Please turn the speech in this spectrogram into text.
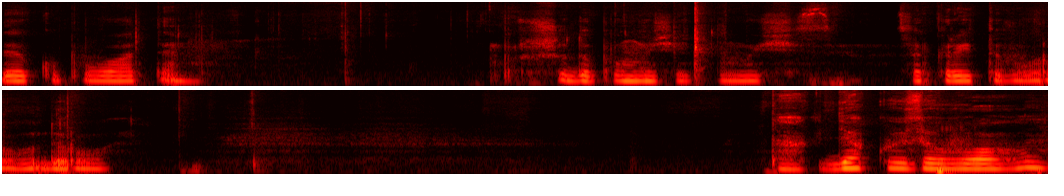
деокупувати. Прошу допоможіть нам ще. Закрити ворогу дороги. Так, дякую за увагу.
